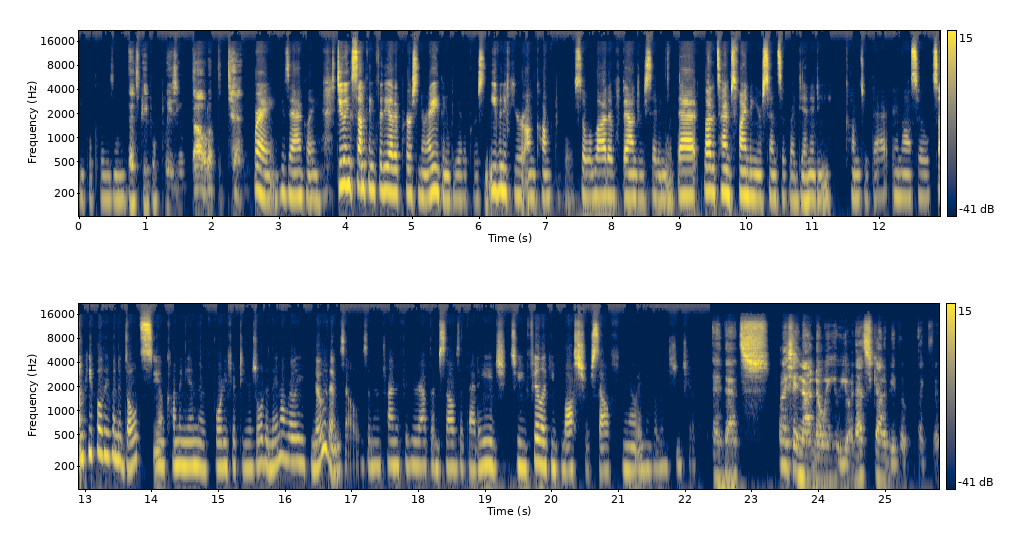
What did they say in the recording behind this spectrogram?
people pleasing. that's people pleasing dialed up to 10 Right, exactly. Doing something for the other person or anything for the other person, even if you're uncomfortable. So, a lot of boundary setting with that. A lot of times, finding your sense of identity comes with that. And also, some people, even adults, you know, coming in, they're 40, 50 years old and they don't really know themselves and they're trying to figure out themselves at that age. So, you feel like you've lost yourself, you know, in the relationship. and that's when i say not knowing who you are that's got to be the like the,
